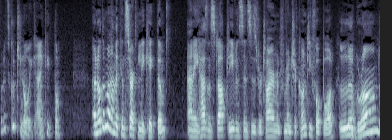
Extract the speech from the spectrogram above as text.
Well, it's good to know he can kick them. Another man that can certainly kick them, and he hasn't stopped even since his retirement from intercounty football, Le Grand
